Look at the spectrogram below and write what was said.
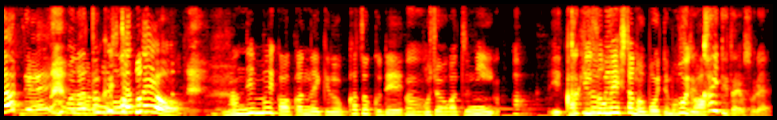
なんで？今納得しちゃったよ。何年前かわかんないけど家族でお正月に、うん書き初めしたの覚えてますか？書いてたよそれ。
